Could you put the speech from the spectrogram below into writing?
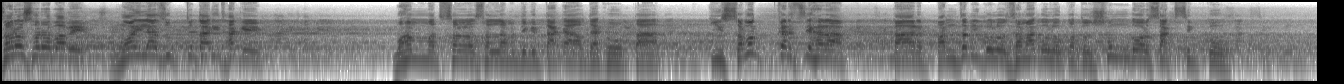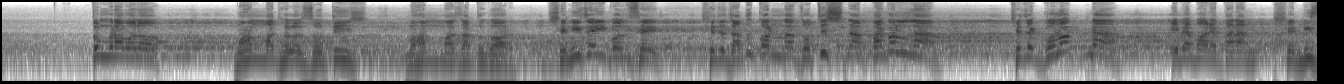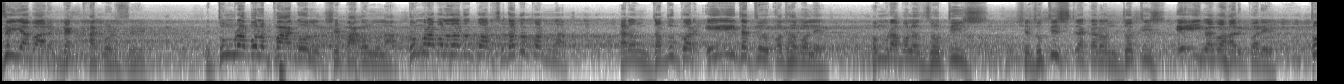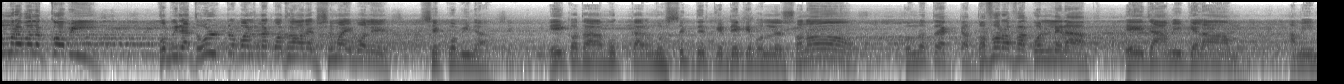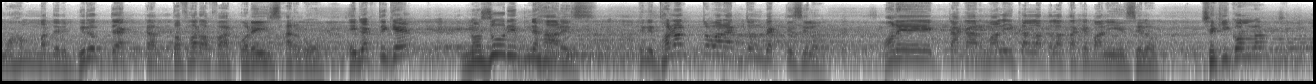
জড়সড় ভাবে ময়লাযুক্ত দাড়ি থাকে। মোহাম্মদ সাল্লাহ সাল্লামের দিকে তাকাও, দেখো তা কি চমৎকার চেহারা। তার পাঞ্জাবি পাঞ্জাবিগুলো, জামাগুলো কত সুন্দর চাকচিক্য। তোমরা বলো, মোহাম্মদ হলো জ্যোতিষ, মোহাম্মদ জাদুঘর। সে নিজেই বলছে, সে যে জাদুকর না, জ্যোতিষ না, পাগল না, সে যে গণক না, এ ব্যাপারে তারা সে নিজেই আবার ব্যাখ্যা করছে। তোমরা বলো পাগল, সে পাগল না। তোমরা বলো জাদুকর, সে জাদুকর না। কারণ জাদুকর এই জাতীয় কথা বলে। তোমরা বলো জ্যোতিষ, সে জ্যোতিষ না, কারণ জ্যোতিষ এই ব্যবহার করে। তোমরা বলো কবি। কবিরা তো উল্টো পাল্টা কথা অনেক সময় বলে, সে কবি না। এই কথা মুক্কার মুর্শিকদেরকে ডেকে বললে, শোনো, তোমরা তো একটা দফারফা করলে না। এই যে আমি গেলাম, আমি মোহাম্মদের বিরুদ্ধে একটা দফারফা করেই ছাড়বো। এই ব্যক্তিকে নজর ইবনে হারেস। তিনি ধনাত্মবান একজন ব্যক্তি ছিল। অনেক টাকার মালিক আল্লাহ তালা তাকে বানিয়েছিল। সে কি করল?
